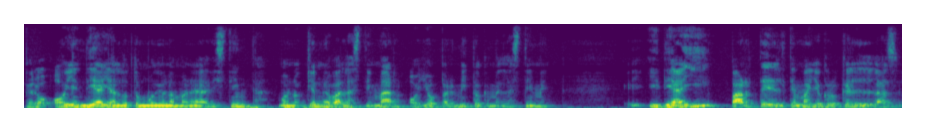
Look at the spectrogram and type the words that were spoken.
Pero hoy en día ya lo tomo de una manera distinta. Bueno, ¿quién me va a lastimar? O yo permito que me lastimen. Y, de ahí parte el tema, yo creo que las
